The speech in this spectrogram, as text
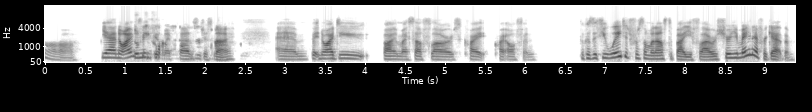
Oh, yeah. No, I'm Don't pretty good my plants just now. Um, but no, I do buy myself flowers quite quite often because if you waited for someone else to buy you flowers, sure, you may never get them.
